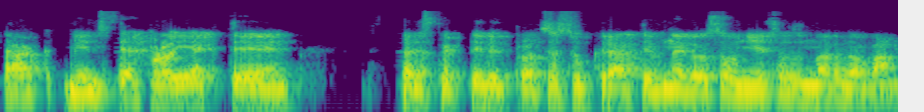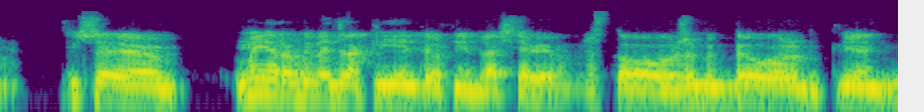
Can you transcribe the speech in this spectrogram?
Tak, więc te projekty perspektywy procesu kreatywnego są nieco zmarnowane. Znaczy, my je robimy dla klienta, już nie dla siebie. Po prostu, żeby było, żeby klient,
